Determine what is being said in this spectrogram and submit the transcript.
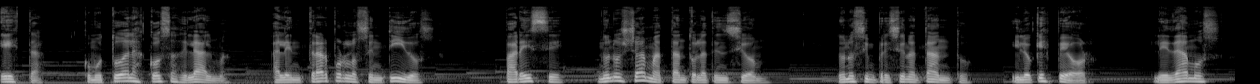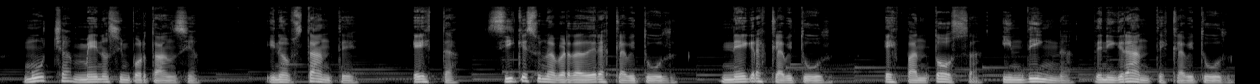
Esta como todas las cosas del alma, al entrar por los sentidos, parece no nos llama tanto la atención, no nos impresiona tanto y lo que es peor, le damos mucha menos importancia. Y no obstante, esta sí que es una verdadera esclavitud, negra esclavitud, espantosa, indigna, denigrante esclavitud.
